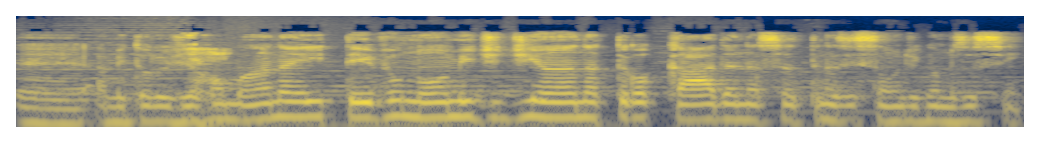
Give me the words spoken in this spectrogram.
é, a mitologia romana e teve o nome de Diana trocada nessa transição, digamos assim.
